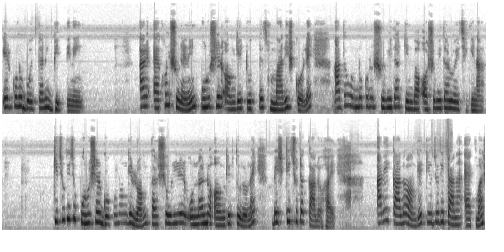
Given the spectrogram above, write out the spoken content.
এর কোনো বৈজ্ঞানিক ভিত্তি নেই। আর এখন শুনে নিন, পুরুষের অঙ্গে টুথপেস্ট মালিশ করলে আদৌ অন্য কোনো সুবিধা কিংবা অসুবিধা রয়েছে কিনা? কিছু কিছু পুরুষের গোপন অঙ্গের রং তার শরীরের অন্যান্য অঙ্গের তুলনায় বেশ কিছুটা কালো হয়। আর এই কালো অঙ্গে কেউ যদি টানা এক মাস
